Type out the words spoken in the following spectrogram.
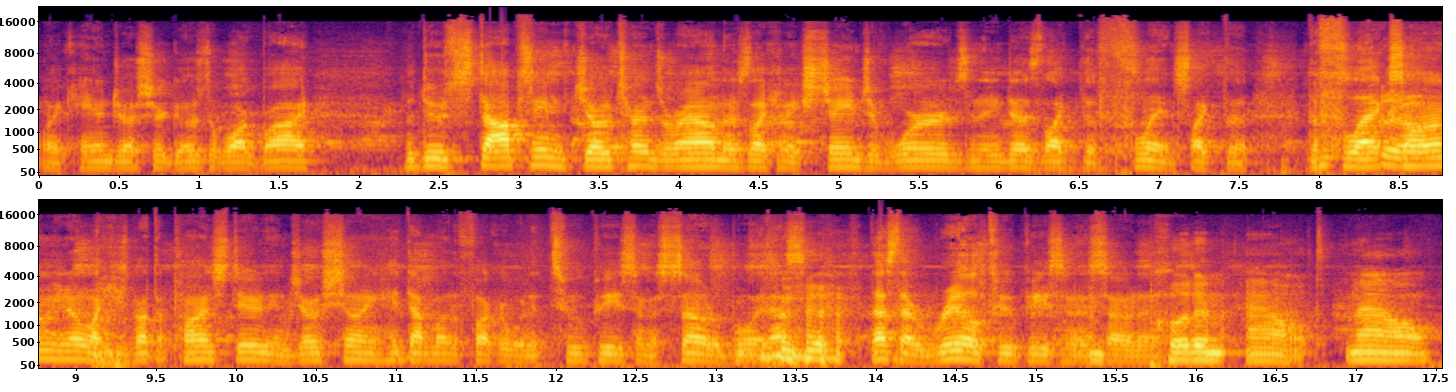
like, hand gesture, goes to walk by. The dude stops him. Joe turns around. There's, like, an exchange of words, and then he does, like, the flinch, like, the, the flex Yeah. on him, you know, like he's about to punch, dude. And Joe Schilling hit that motherfucker with a two piece and a soda, boy. That's that's that real two piece and a soda. Put him out. Now,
